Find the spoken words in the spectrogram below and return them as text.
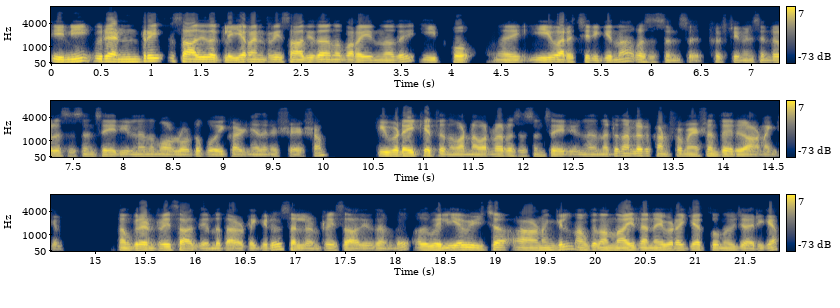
ഇനി ഒരു എൻട്രി സാധ്യത ക്ലിയർ എൻട്രി സാധ്യത എന്ന് പറയുന്നത് ഇപ്പോൾ ഈ വരച്ചിരിക്കുന്ന റെസിസ്റ്റൻസ് ഫിഫ്റ്റി മിനിറ്റ്സിന്റെ റെസിസ്റ്റൻസ് ഏരിയയിൽ നിന്ന് മുകളിലോട്ട് പോയി കഴിഞ്ഞതിന് ശേഷം ഇവിടേക്ക് എത്തുന്നു. വൺ അവറിന്റെ റെസിസ്റ്റൻസ് ഏരിയയിൽ നിന്നിട്ട് നല്ലൊരു കൺഫർമേഷൻ തരുവാണെങ്കിൽ. നമുക്കൊരു എൻട്രി സാധ്യതയുണ്ട് താഴോട്ടേക്ക് ഒരു സെൽ എൻട്രി സാധ്യത ഉണ്ട് അത് വലിയ വീഴ്ച ആണെങ്കിൽ നമുക്ക് നന്നായി തന്നെ ഇവിടേക്ക് എത്തുമെന്ന് വിചാരിക്കാം.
